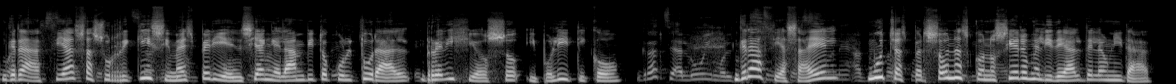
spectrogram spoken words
gracias a su riquísima experiencia en el ámbito cultural, religioso y político. Gracias a él, muchas personas conocieron el ideal de la unidad.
